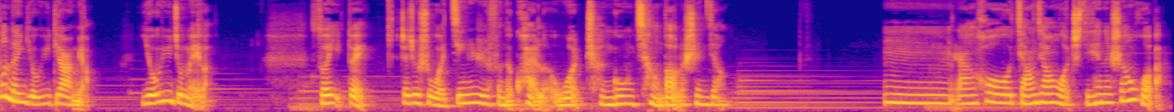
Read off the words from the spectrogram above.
不能犹豫第二秒，犹豫就没了。所以，对，这就是我今日份的快乐，我成功抢到了生姜。嗯，然后讲讲我这几天的生活吧。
